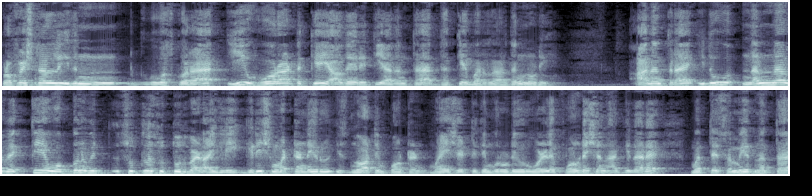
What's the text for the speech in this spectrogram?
ಪ್ರೊಫೆಷನಲ್ ಇದನ್ಗೋಸ್ಕರ ಈ ಹೋರಾಟಕ್ಕೆ ಯಾವುದೇ ರೀತಿಯಾದಂತಹ ಧಕ್ಕೆ ಬರಲಾರ್ದಂಗೆ ನೋಡಿ. ಆನಂತರ ಇದು ನನ್ನ ವ್ಯಕ್ತಿಯ ಒಬ್ಬನ ಸುತ್ತಲೂ ಸುತ್ತುವುದು ಬೇಡ. ಇಲ್ಲಿ Girish Mattannavar is not important Mahesh Shetty Timarodi ಅವರು ಒಳ್ಳೆ ಫೌಂಡೇಶನ್ ಹಾಕಿದ್ದಾರೆ, ಮತ್ತೆ ಸಮೀರ್ನಂತಹ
